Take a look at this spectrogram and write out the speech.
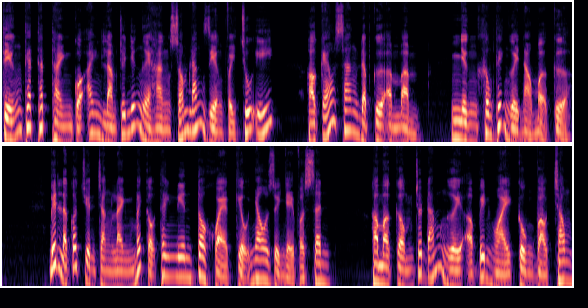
Tiếng thét thất thành của anh làm cho những người hàng xóm láng giềng phải chú ý. Họ kéo sang đập cửa ầm ầm, nhưng không thấy người nào mở cửa. Biết là có chuyện chẳng lành mấy cậu thanh niên to khỏe kiểu nhau rồi nhảy vào sân. Họ mở cổng cho đám người ở bên ngoài cùng vào trong,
